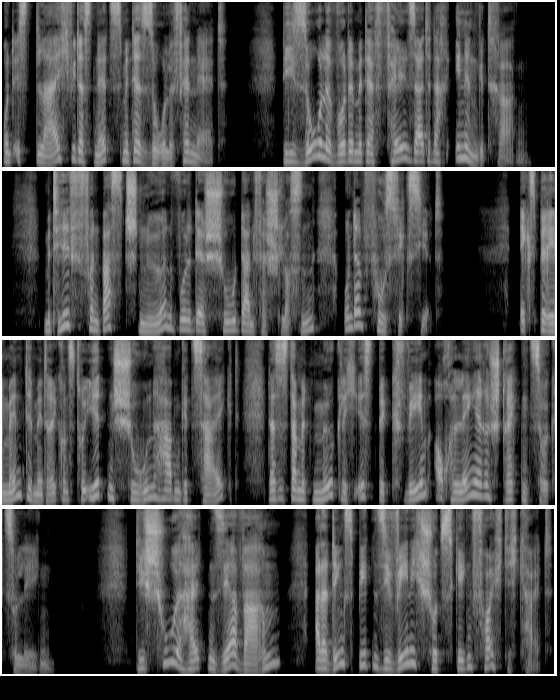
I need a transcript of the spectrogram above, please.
und ist gleich wie das Netz mit der Sohle vernäht. Die Sohle wurde mit der Fellseite nach innen getragen. Mit Hilfe von Bastschnüren wurde der Schuh dann verschlossen und am Fuß fixiert. Experimente mit rekonstruierten Schuhen haben gezeigt, dass es damit möglich ist, bequem auch längere Strecken zurückzulegen. Die Schuhe halten sehr warm, allerdings bieten sie wenig Schutz gegen Feuchtigkeit.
